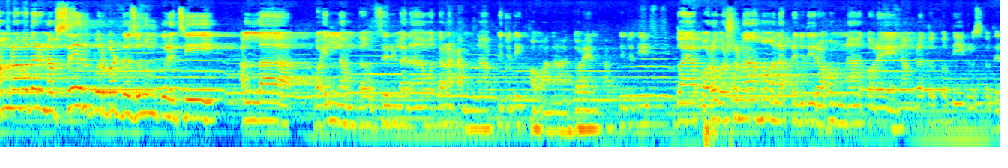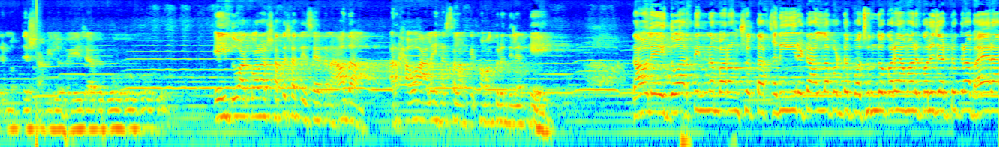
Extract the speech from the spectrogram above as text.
আমরা আমাদের নফসের উপর বড্ড জুলুম করেছি। আল্লাহ আপনি যদি ক্ষমা না করেন, আপনি যদি দয়া পরবশ না হন, আপনি যদি রহম না করেন, আমরা তো ক্ষতিগ্রস্তদের মধ্যে শামিল হয়ে যাব। এই দোয়া করার সাথে সাথে সৈয়দানা আদম আর হাওয়া আলাইহিস সালামকে ক্ষমা করে দিলেন কে? তাহলে এই দোয়ার তিন নম্বর অংশ তাকরীর, এটা আল্লাহ বড্ড পছন্দ করে। আমার কলিজার টুকরা ভাইয়েরা,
